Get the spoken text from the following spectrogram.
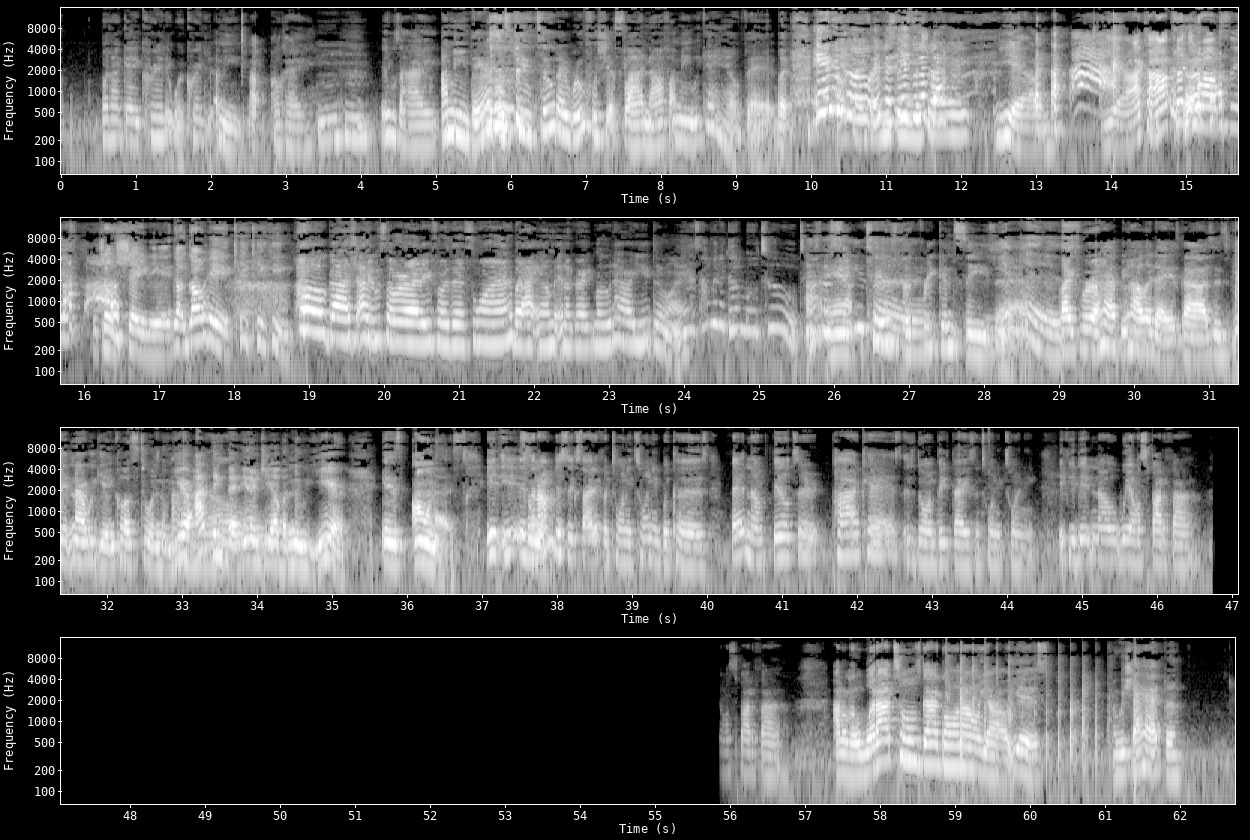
but I gave credit where credit. I mean, Uh, okay. hmm It was a alright. I mean, theirs was cute too. Their roof was just sliding off. I mean, we can't help that. But anywho, Okay, so if it isn't about? Yeah. yeah, I, I'll cut you off, sis, with your shade. Go, go ahead. Key, key, key. Oh gosh, I am so ready for this one. But I am in a great mood. How are you doing? Yes, I'm in a good mood, too. Tis I the am. season. Tis the freaking season. Yes. Like for a happy holidays, guys. It's getting now we getting close to a new year. I, think that energy of a new year is on us. It is, So and I'm just excited for 2020 because Fat and Unfiltered podcast is doing big things in 2020. If you didn't know, we're on Spotify. On Spotify. I don't know what iTunes got going on, y'all. Yes. I wish I had the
